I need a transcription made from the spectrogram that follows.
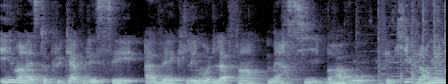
Il me reste plus qu'à vous laisser avec les mots de la fin. Merci, bravo et keep learning.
